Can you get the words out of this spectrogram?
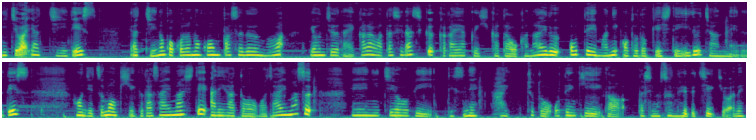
にちは、やっちーです。やっちーの心のコンパスルームは、40代から私らしく輝く生き方を叶えるをテーマにお届けしているチャンネルです。本日もお聴きくださいましてありがとうございます。えー、日曜日ですね。はい。ちょっとお天気が私の住んでいる地域はね、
